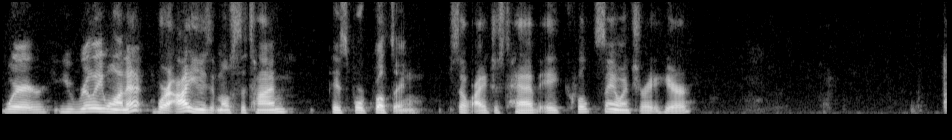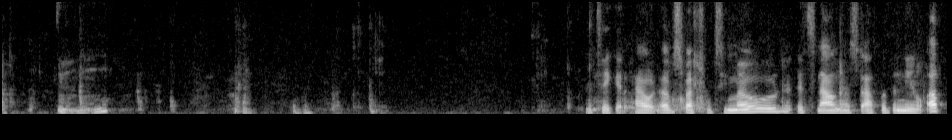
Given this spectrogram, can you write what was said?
Where you really want it, where I use it most of the time, is for quilting. So I just have a quilt sandwich right here. Mm -hmm. Take it out of specialty mode. It's now going to stop with the needle up.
